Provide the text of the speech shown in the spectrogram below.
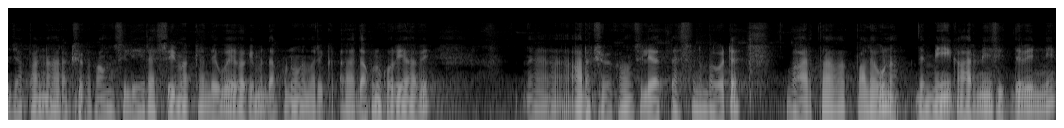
ජපන් ආරක්ෂක කවුන්සිලේ රැස්වීමක් ඇඳෙව්ව ඒ වගේම දකුණු ඇමරිකා දකුණු කොරියාවේ ආරක්ෂක කවුන්සිලයත් රැස් වෙන බවට වාර්තාවක් පළ වුණා. දැන් මේ කාරණේ සිද්ධ වෙන්නේ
